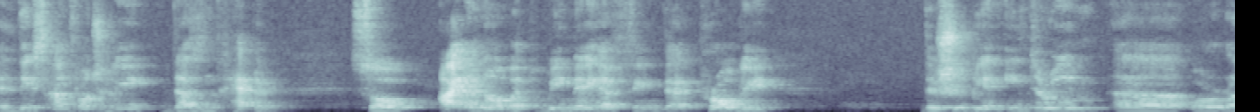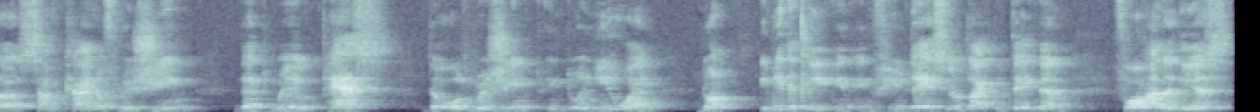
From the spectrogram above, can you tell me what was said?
and this unfortunately doesn't happen. So I don't know, but we may have think that probably there should be an interim uh, or uh, some kind of regime that will pass the old regime into a new one, not immediately in, in few days you would like to take them 400 years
